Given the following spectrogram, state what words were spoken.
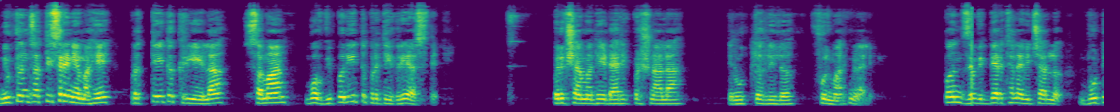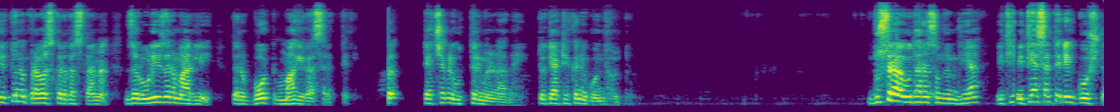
न्यूटनचा तिसरा नियम आहे प्रत्येक क्रियेला समान व विपरीत प्रतिक्रिया असते. परीक्षामध्ये डायरेक्ट प्रश्न आला त्याने उत्तर लिहिलं फुल मार्क मिळाले. पण जर विद्यार्थ्याला विचारलं बोटीतून प्रवास करत असताना जर उडी जर मारली तर बोट मागे का सरकते तर त्याच्याकडे उत्तर मिळणार नाही. तो त्या ठिकाणी गोंधळतो. दुसरं उदाहरण समजून घ्या. इथे इतिहासातील एक गोष्ट.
